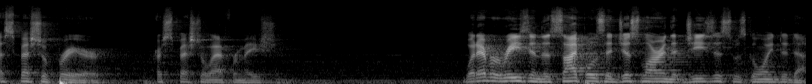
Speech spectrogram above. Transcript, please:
a special prayer or special affirmation? Whatever reason, the disciples had just learned that Jesus was going to die.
